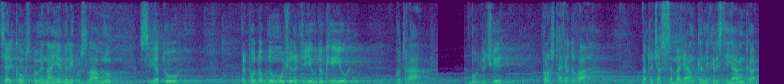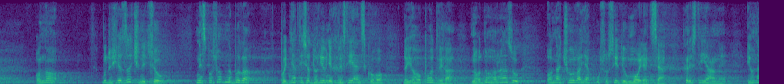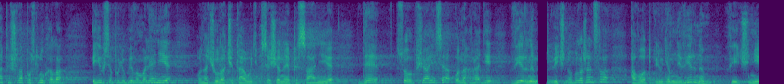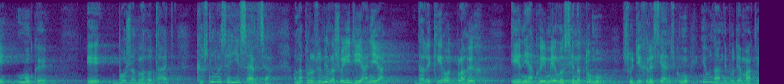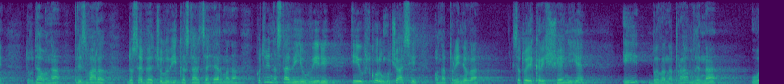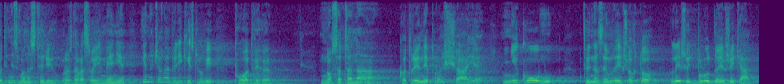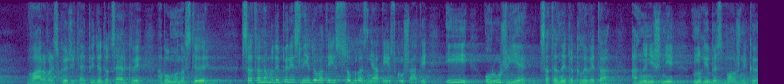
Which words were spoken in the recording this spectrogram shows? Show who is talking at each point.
Speaker 1: Церков вспоминає велику славну святу преподобну мученицю Євдокію, котра, будучи проста рядова, на той час самарянка, не християнка, вона, будучи язичницею, не способна була піднятися до рівня християнського, до його подвига. Но одного разу вона чула, як у сусідів моляться християни. І вона пішла, послухала, і їй все полюбило молення. Вона чула, читають священне Писання, де сообщається о награді вірним вічного блаженства, а от людям невірним вічні муки. І Божа благодать коснулася її серця. Вона порозуміла, що її діяння далекі від благих і ніякої милості на тому суді християнському і вона не буде мати. Тоді вона призвала до себе чоловіка, старця Германа, котрий наставив її у вірі, і в скорому часі вона прийняла святое крещення і була направлена у один із монастирів, роздала своє імення і почала великі струги подвиги. Но сатана, котрий не прощає нікому ти на землі, що хто лишить блудне життя, варварське життя, піде до церкви або в монастир, сатана буде переслідувати і соблазняти, і скушати, і оружіє сатани то клевета, а нинішні многі безбожники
